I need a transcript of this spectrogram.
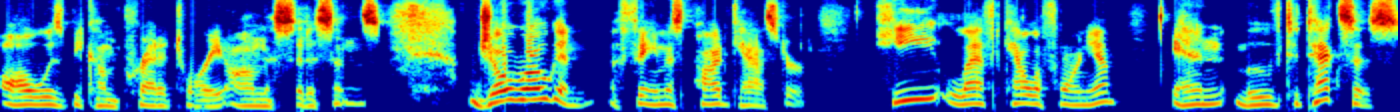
always become predatory on the citizens. Joe Rogan, a famous podcaster, he left California and moved to Texas.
